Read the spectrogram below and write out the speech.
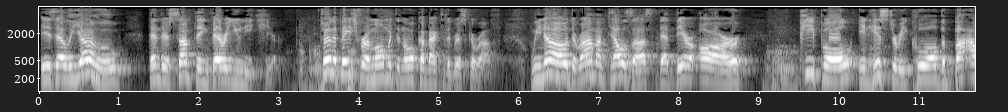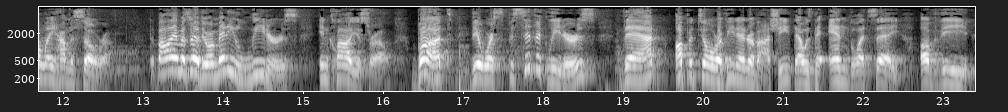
is Eliyahu, then there's something very unique here. Turn the page for a moment, and then we'll come back to the Brisker Rav. We know the Rambam tells us that there are people in history called the Baalei HaMasora. The Baalei HaMasora, there were many leaders in Klal Yisrael, but there were specific leaders that up until Ravina and Rav Ashi, that was the end, let's say, of the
